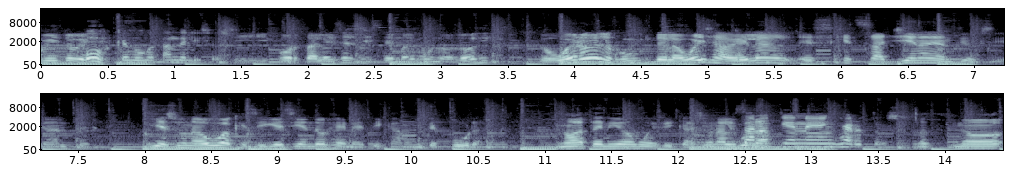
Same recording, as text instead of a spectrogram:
Juguito que... ¡Uh, qué jugo tan delicioso! Sí, fortalece el sistema inmunológico. Lo bueno del jugo de la uva Isabela es que está llena de antioxidantes y es una uva que sigue siendo genéticamente pura. No ha tenido modificación Esta alguna. no tiene injertos. No, no,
